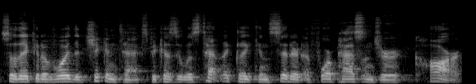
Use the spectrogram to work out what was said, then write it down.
so they could avoid the chicken tax because it was technically considered a four passenger car.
